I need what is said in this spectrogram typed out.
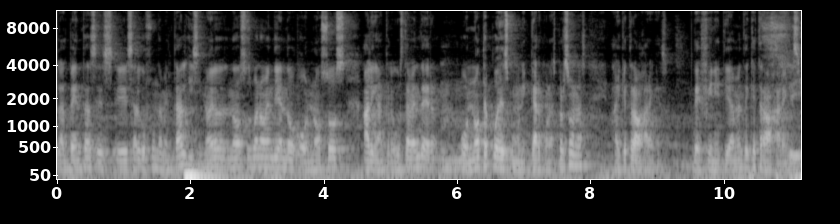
las ventas es, es algo fundamental. Y si no, no sos bueno vendiendo o no sos alguien a que le gusta vender o no te puedes comunicar con las personas, hay que trabajar en eso definitivamente hay que trabajar en eso.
